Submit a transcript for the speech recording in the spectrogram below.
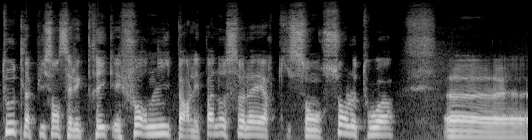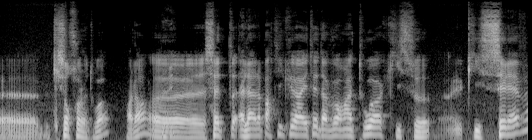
Toute la puissance électrique est fournie par les panneaux solaires qui sont sur le toit, euh, qui sont sur le toit. Voilà. Euh, cette, elle a la particularité d'avoir un toit qui se qui s'élève,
